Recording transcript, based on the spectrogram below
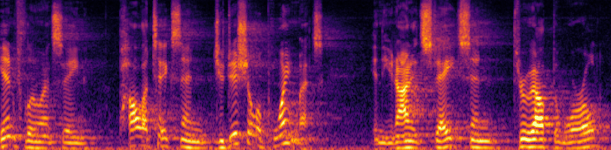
influencing politics and judicial appointments in the United States and throughout the world.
